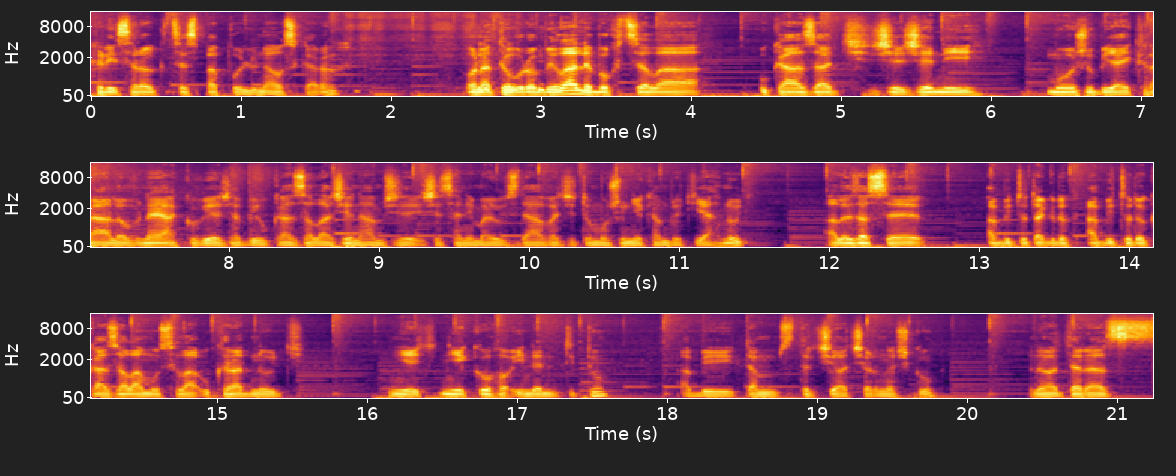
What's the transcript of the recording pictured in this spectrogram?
Chris Rock cez papuľu na Oscaroch. Ona to urobila, lebo chcela ukázať, že ženy môžu byť aj kráľovné, ako vieš, aby ukázala ženám, že, že sa nemajú vzdávať, že to môžu niekam dotiahnuť. Ale zase, aby to, tak do, aby to dokázala, musela ukradnúť nie, niekoho identitu, aby tam strčila černošku. No a teraz,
